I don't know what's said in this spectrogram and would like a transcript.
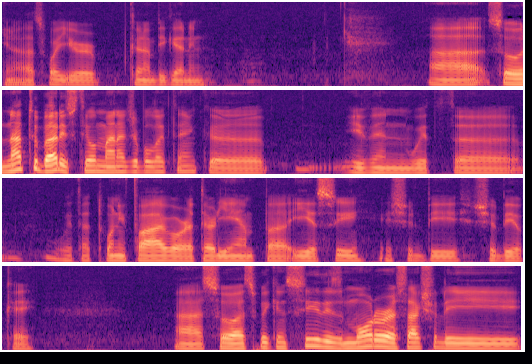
you know that's what you're gonna be getting. Uh, so not too bad it's still manageable I think even with with a 25 or a 30 amp ESC it should be should be okay. So as we can see this motor is actually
